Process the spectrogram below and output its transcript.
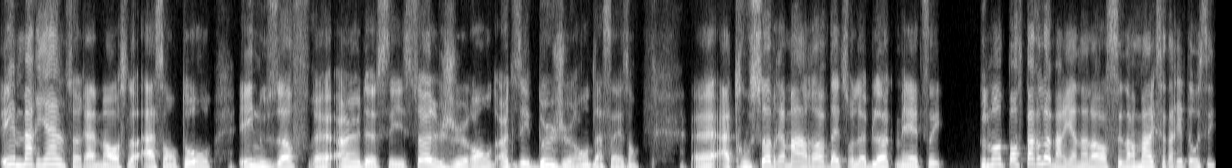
Et Marianne se ramasse là à son tour et nous offre euh, un de ses seuls jurons, un de ses deux jurons de la saison. Elle trouve ça vraiment rough d'être sur le bloc, mais tu sais, tout le monde passe par là, Marianne, alors c'est normal que ça t'arrête aussi.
